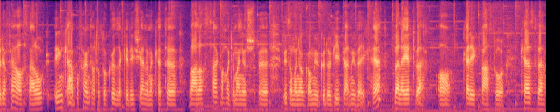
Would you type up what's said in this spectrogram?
hogy a felhasználók inkább a fenntartható közlekedési elemeket válasszák a hagyományos üzemanyaggal működő gépjárműveik helyett, beleértve a kerékpártól kezdve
